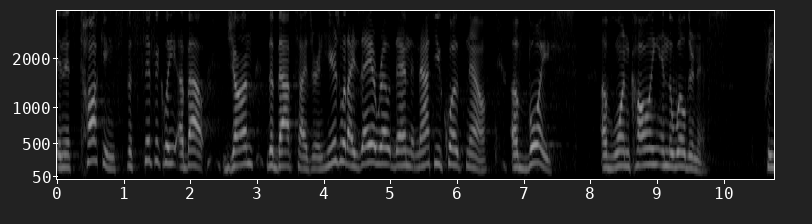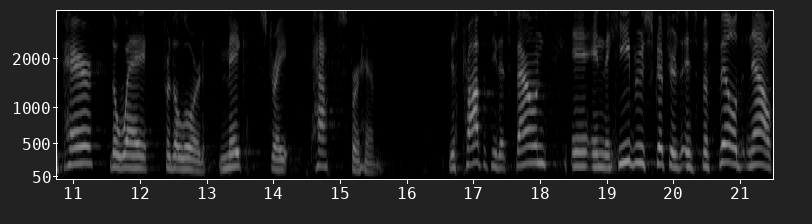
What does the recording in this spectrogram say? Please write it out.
and it's talking specifically about John the Baptizer. And here's what Isaiah wrote then that Matthew quotes now a voice of one calling in the wilderness. Prepare the way for the Lord, make straight paths for him. This prophecy that's found in, in, the Hebrew scriptures is fulfilled now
